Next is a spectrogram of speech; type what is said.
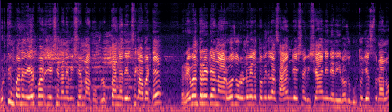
గుర్తింపు అనేది ఏర్పాటు చేసిందనే విషయం నాకు క్లుప్తంగా తెలుసు కాబట్టి రేవంత్ రెడ్డి అన్న ఆ రోజు రెండు వేల తొమ్మిదిలో సాయం చేసిన విషయాన్ని నేను ఈరోజు గుర్తు చేస్తున్నాను.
